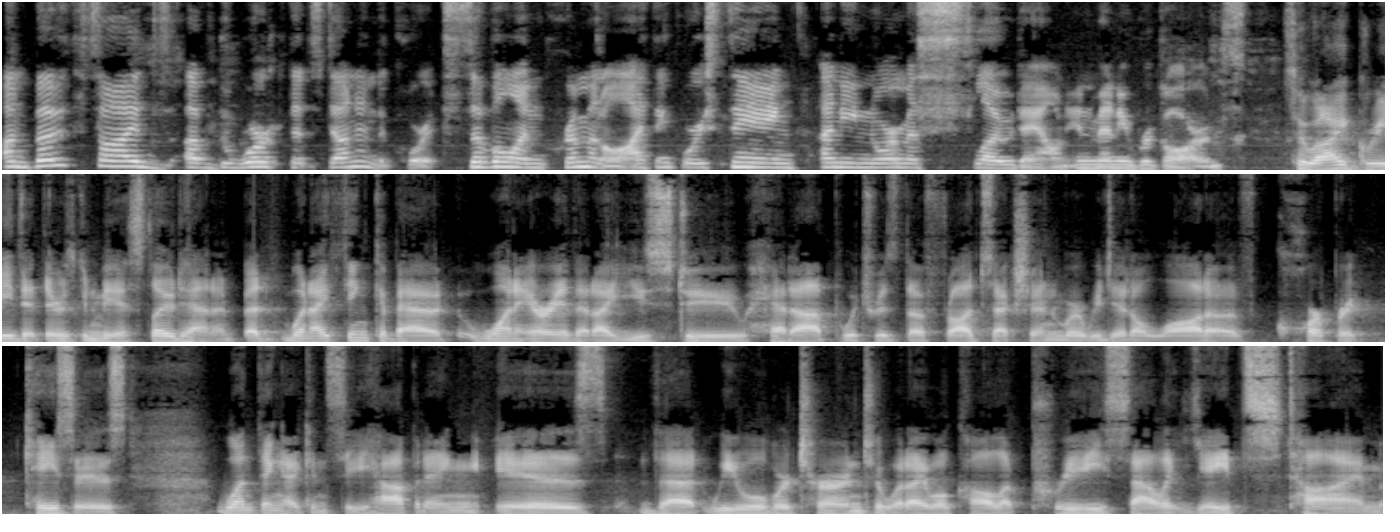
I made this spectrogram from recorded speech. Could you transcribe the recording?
on both sides of the work that's done in the courts, civil and criminal, I think we're seeing an enormous slowdown in many regards. So I agree that there's going to be a slowdown. But when I think about one area that I used to head up, which was the fraud section, where we did a lot of corporate cases, one thing I can see happening is that we will return to what I will call a pre Sally Yates time,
